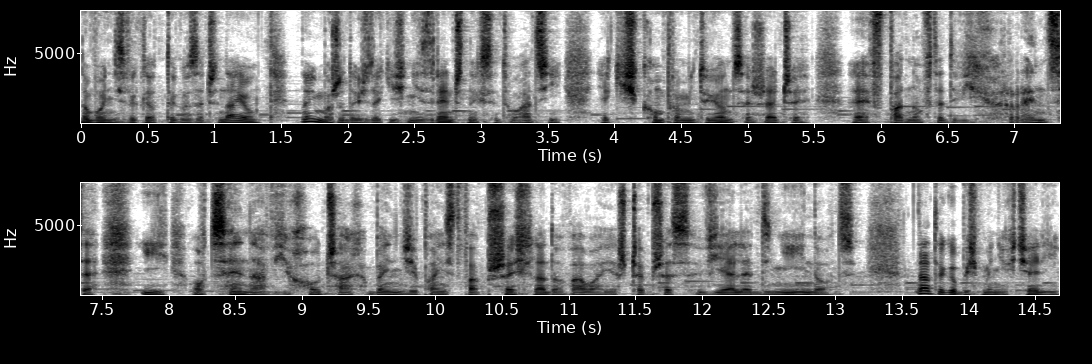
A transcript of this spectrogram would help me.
no bo oni zwykle od tego zaczynają, no i może dojść do jakichś niezręcznych sytuacji, jakieś kompromitujące rzeczy e, wpadną wtedy w ich ręce i ocena w ich oczach będzie Państwa prześladowała jeszcze przez wiele dni i nocy. Dlatego byśmy nie chcieli,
